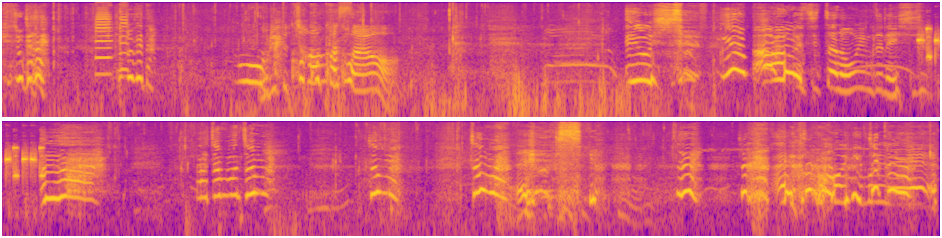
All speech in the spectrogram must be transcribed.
키조개다. 키조개다. 우리도 처음 봤어요. 에휴 씨. 아우 진짜 너무 힘드네 씨. 아, 좀만, 좀만. 좀만. 좀만. 에휴 씨. 아이고 힘을 내.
